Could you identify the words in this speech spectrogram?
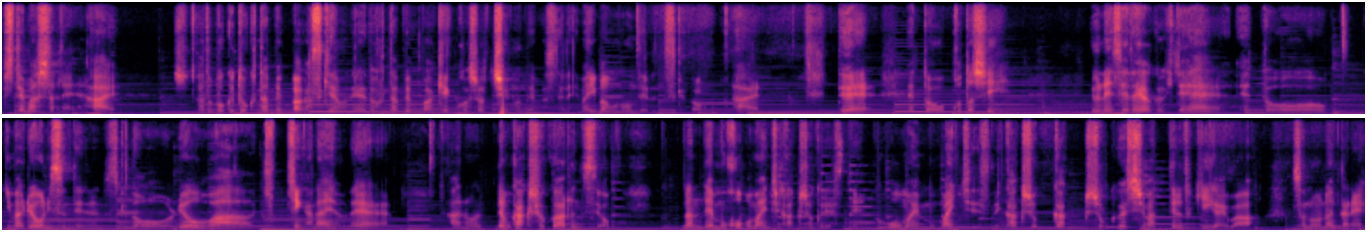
してましたね。はい。あと僕、ドクターペッパーが好きなので、ドクターペッパー結構しょっちゅう飲んでましたね。まあ今も飲んでるんですけど、はい。で、えっと、今年、4年生大学来て、えっと、今寮に住んでるんですけど、寮はキッチンがないので、あの、でも学食あるんですよ。なんで、もうほぼ毎日学食ですね。ほぼ毎日ですね。学食、学食が閉まってる時以外は、そのなんかね、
